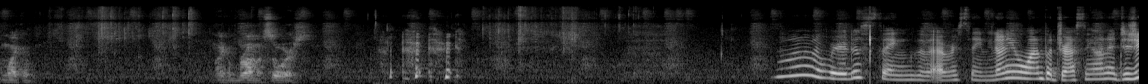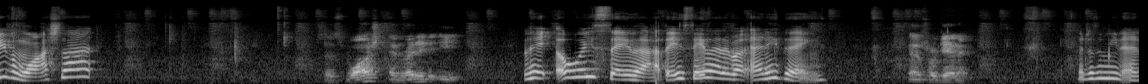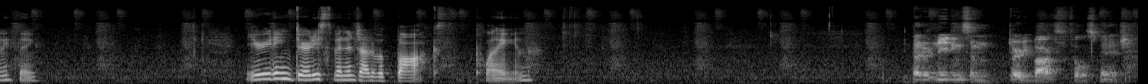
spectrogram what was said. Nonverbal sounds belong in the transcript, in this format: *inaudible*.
I'm like a like a brontosaurus. *laughs* One of the weirdest things I've ever seen. You don't even want to put dressing on it. Did you even wash that? So it's washed and ready to eat. They always say that. They say that about anything. And it's organic. That doesn't mean anything. You're eating dirty spinach out of a box. Plain. Better than eating some dirty box full of spinach.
